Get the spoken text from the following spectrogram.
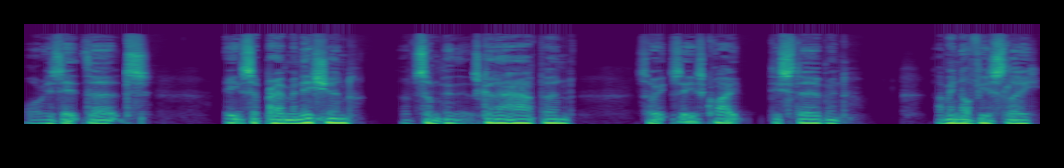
Or is it that it's a premonition of something that's going to happen? So it's, it's quite disturbing. I mean, obviously,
